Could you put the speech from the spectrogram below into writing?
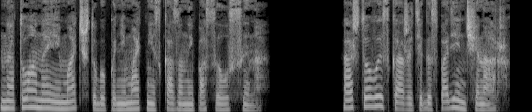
На то она и мать, чтобы понимать несказанный посыл сына. «А что вы скажете, господин Чинар?»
